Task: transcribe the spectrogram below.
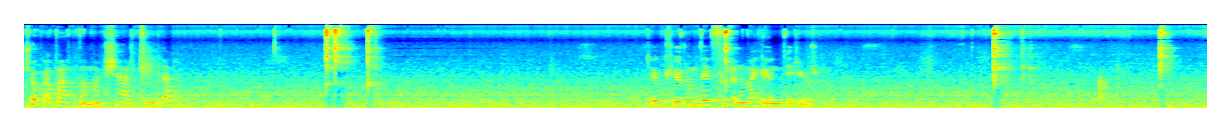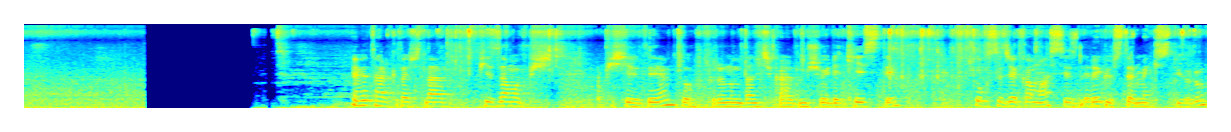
çok abartmamak şartıyla döküyorum ve fırınıma gönderiyorum. Evet arkadaşlar pizzamı piş, pişirdim. Fırınımdan çıkardım. Şöyle kestim. Çok sıcak ama sizlere göstermek istiyorum.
